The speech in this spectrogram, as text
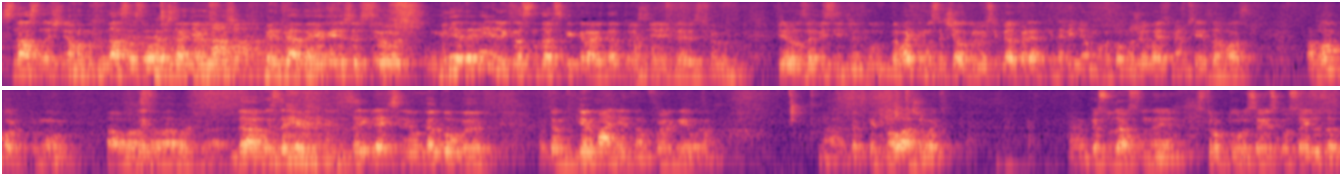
с нас начнем, нас освобождать. Я говорю, ребята, я, конечно, все, мне доверили Краснодарский край, да, то есть я являюсь первым заместителем. Ну, давайте мы сначала, говорю, у себя порядки наведем, а потом уже возьмемся и за вас. А вам, ну, а у вас вы, Да, вы заявляете, если вы готовы там, в Германии, там, ФРГ, вот, там, э, так сказать, налаживать э, государственные структуры Советского Союза,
